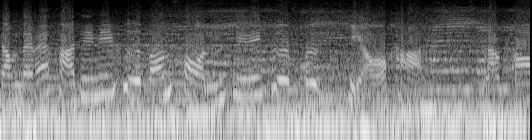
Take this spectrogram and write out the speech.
จำได้ไหมคะที่นี่คือต้นสนที่นี่คือตึกเขียวค่ะ แล้วก็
